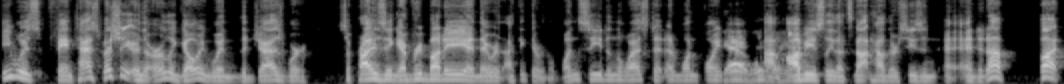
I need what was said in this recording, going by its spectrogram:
he was fantastic, especially in the early going when the Jazz were surprising everybody, and they were I think they were the one seed in the West at, at one point. Yeah, one um, point, um, yeah. obviously that's not how their season ended up, but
